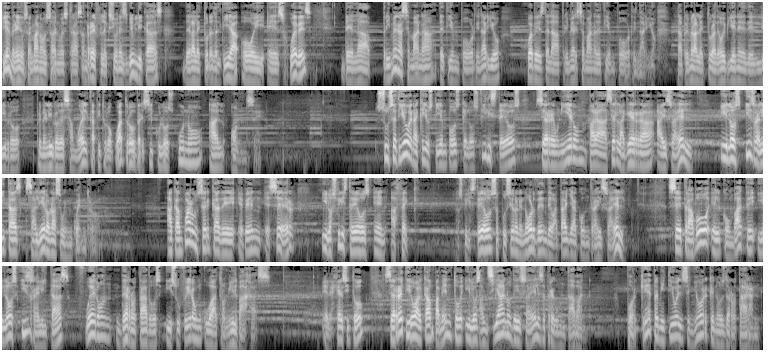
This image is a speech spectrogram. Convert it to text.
Bienvenidos hermanos a nuestras reflexiones bíblicas de la lectura del día. Hoy es jueves de la primera semana de tiempo ordinario, jueves de la primera semana de tiempo ordinario. La primera lectura de hoy viene del libro, primer libro de Samuel, capítulo 4, versículos 1 al 11. Sucedió en aquellos tiempos que los filisteos se reunieron para hacer la guerra a Israel y los israelitas salieron a su encuentro. Acamparon cerca de Eben Eser y los filisteos en Afec. Los filisteos se pusieron en orden de batalla contra Israel. Se trabó el combate y los israelitas fueron derrotados y sufrieron cuatro mil bajas. El ejército se retiró al campamento y los ancianos de Israel se preguntaban, ¿por qué permitió el Señor que nos derrotaran?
